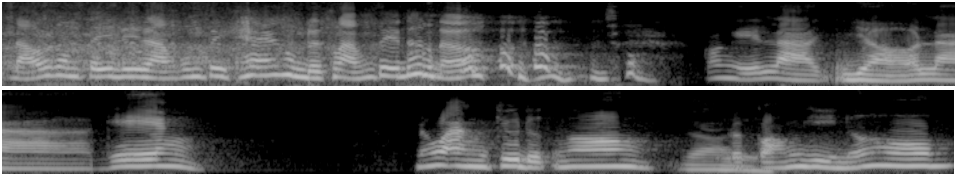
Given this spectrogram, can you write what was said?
Đổi công ty đi làm công ty khác không được làm công ty đó nữa. Có nghĩa là vợ là ghen. Nấu ăn chưa được ngon. Dạ. Rồi còn gì nữa không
